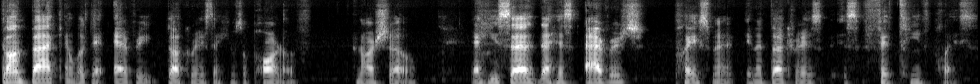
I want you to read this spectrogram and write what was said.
gone back and looked at every duck race that he was a part of in our show, and he said that his average placement in a duck race is 15th place.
